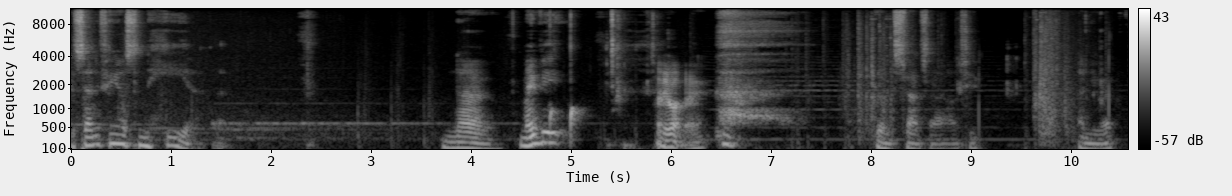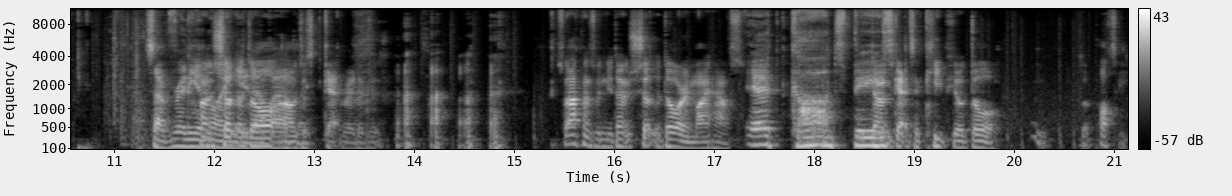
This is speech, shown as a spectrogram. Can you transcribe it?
Is there anything else in here? No. Maybe. Tell you what though, You'll understand that, aren't you? I knew it. Is that really annoying shut the you door. I'll just get rid of it. That's what happens when you don't shut the door in my house. It can't be. You don't get to keep your door. A potty.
